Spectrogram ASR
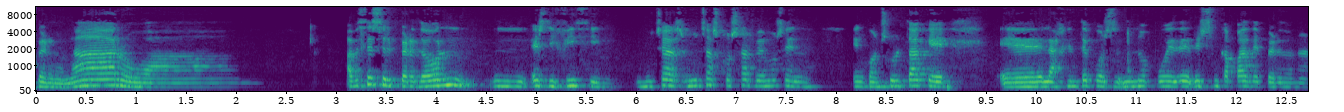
perdonar o a... A veces el perdón mm, es difícil. Muchas, muchas cosas vemos en, en consulta que eh, la gente pues no puede, es incapaz de perdonar.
